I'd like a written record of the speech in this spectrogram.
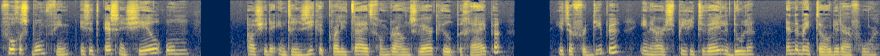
Volgens Bomfim is het essentieel om, als je de intrinsieke kwaliteit van Browns werk wilt begrijpen, je te verdiepen in haar spirituele doelen en de methode daarvoor.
